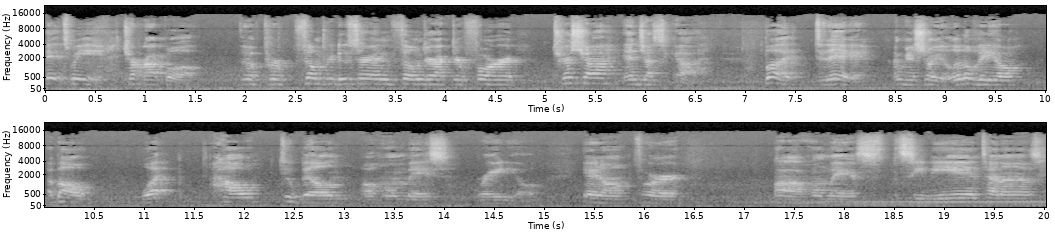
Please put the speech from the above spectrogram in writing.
It's me, Trent Rockwell, the film producer and film director for Trisha and Jessica. But today, I'm going to show you a little video about what, how to build a home base radio. You know, for uh, home base CB antennas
